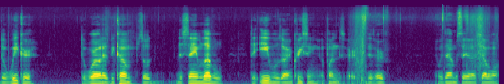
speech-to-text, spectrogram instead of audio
the weaker the world has become. So the same level the evils are increasing upon this earth. This earth. And with that, I'm gonna say uh, shalom.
